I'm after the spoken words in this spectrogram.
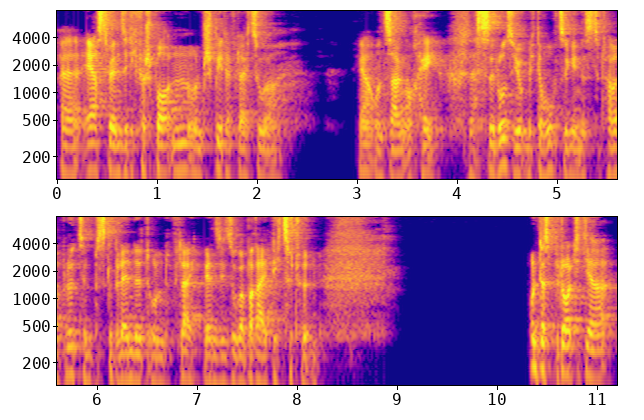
äh, erst werden sie dich versporten und später vielleicht sogar ja und sagen auch hey, das lohnt sich, um mich da hochzugehen, das ist totaler Blödsinn, bist geblendet und vielleicht werden sie sogar bereit, dich zu töten. Und das bedeutet ja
